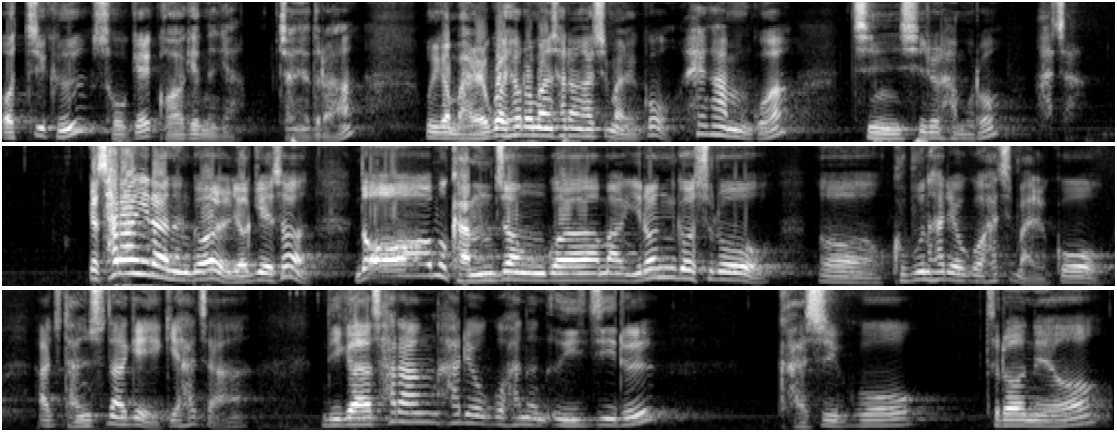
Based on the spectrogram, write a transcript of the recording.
어찌 그 속에 거하겠느냐. 자녀들아 우리가 말과 혀로만 사랑하지 말고 행함과 진실함으로 하자. 그러니까 사랑이라는 걸 여기에서 너무 감정과 막 이런 것으로 어, 구분하려고 하지 말고 아주 단순하게 얘기하자. 네가 사랑하려고 하는 의지를 가지고 드러내어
